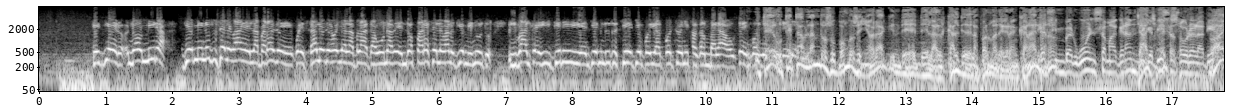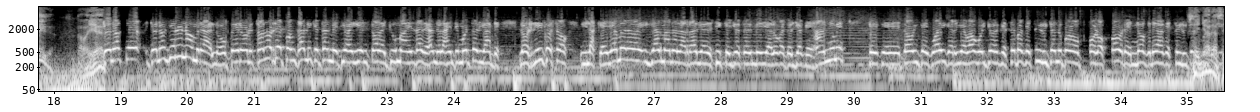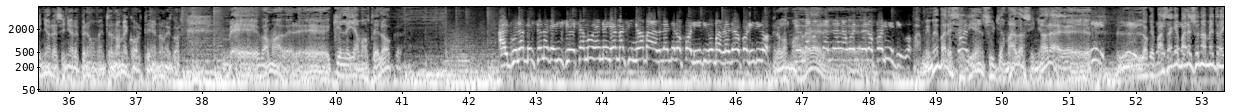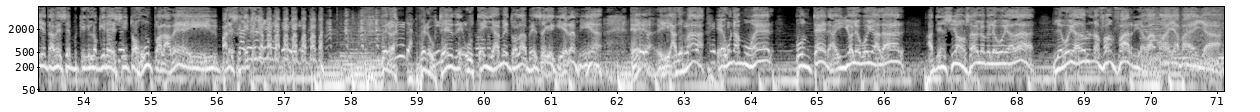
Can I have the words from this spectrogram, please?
¿Qué quiero? No, mira, 10 minutos se le va en la parada de, pues sale de hoy a La Plata, una vez, en dos paradas se le va los 10 minutos, y va, y tiene, en 10 minutos tiene tiempo de ir al puerto de venir para Cambalao, Usted, usted mire. está hablando, supongo, señora, de- del alcalde de Las Palmas de Gran Canaria, ¿no? sinvergüenza más grande que pisa chacho. sobre la tierra. Oiga, caballero. Yo no, quiero, yo no quiero nombrarlo, pero son los responsables que están metidos ahí en toda la yuma esa, dejando a la gente muerta de hambre. Los ricos son, y las que llaman a la, y llaman a la radio a decir que yo estoy media loca todo el día quejándome, que, que todo y que guay, que arriba abajo, y yo que sepa que estoy luchando por, los- por los pobres, no crea que estoy luchando Señora, por señora, señora, espera un momento, no me corte, no me corte. Eh, vamos a ver, eh, ¿quién le llama a usted loca? Alguna persona que dice, esa mujer no llama sino para hablar de los políticos, para hablar de los políticos. Pero vamos a ¿Quién va a ver, contar nada bueno de los políticos? A mí me parece bien su llamada, señora. eh, Mire, mire, lo que pasa es que parece una metralleta a veces que lo quiere decir todo junto a la vez y parece que... Pero, pero usted, usted llame todas las veces que quiera, mía. Eh, y además es una mujer puntera y yo le voy a dar, atención, ¿sabe lo que le voy a dar? Le voy a dar una fanfarria, vamos allá para ella.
